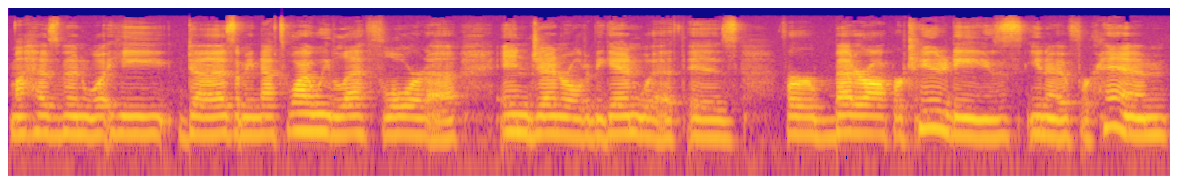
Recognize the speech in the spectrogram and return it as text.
my husband what he does. I mean that's why we left florida in general to begin with is for better opportunities you know for him.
